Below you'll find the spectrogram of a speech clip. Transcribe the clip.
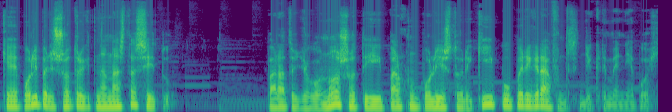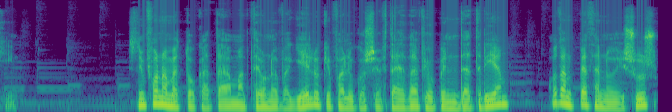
και πολύ περισσότερο για την ανάστασή του. Παρά το γεγονός ότι υπάρχουν πολλοί ιστορικοί που περιγράφουν τη συγκεκριμένη εποχή. Σύμφωνα με το κατά Ματθαίον Ευαγγέλιο, κεφάλαιο 27, εδάφιο 53, όταν πέθανε ο Ιησούς,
